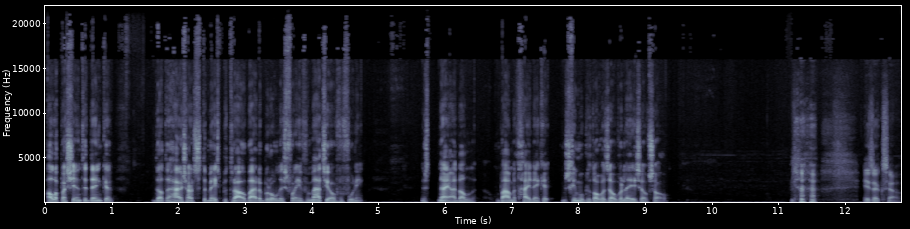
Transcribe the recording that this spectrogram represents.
alle patiënten denken dat de huisarts de meest betrouwbare bron is voor informatie over voeding. Dus nou ja, dan op een bepaald moment ga je denken, misschien moet ik er toch eens over lezen of zo. Is ook zo.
